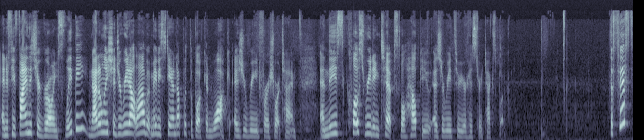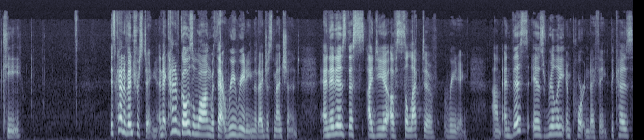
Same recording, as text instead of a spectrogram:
And if you find that you're growing sleepy, not only should you read out loud, but maybe stand up with the book and walk as you read for a short time. And these close reading tips will help you as you read through your history textbook. The fifth key is kind of interesting, and it kind of goes along with that rereading that I just mentioned. And it is this idea of selective reading. Um, and this is really important, I think, because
